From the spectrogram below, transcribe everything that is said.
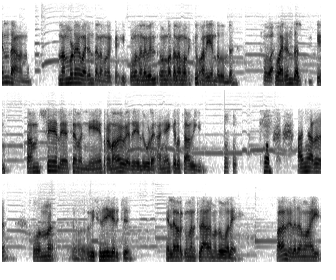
എന്താണെന്ന്? നമ്മുടെ വരും തലമുറയ്ക്ക് ഇപ്പോൾ നിലവിൽ ഉള്ള തലമുറയ്ക്കും അറിയേണ്ടതുണ്ട്. വരും തലമുറയ്ക്കും സംശയലേശമന്യേ പ്രണവവേദയിലൂടെ അങ്ങേക്കത് സാധിക്കും. അങ്ങ് അത് ഒന്ന് വിശദീകരിച്ച് എല്ലാവർക്കും മനസ്സിലാകുന്നത് പോലെ വളരെ ലളിതമായി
